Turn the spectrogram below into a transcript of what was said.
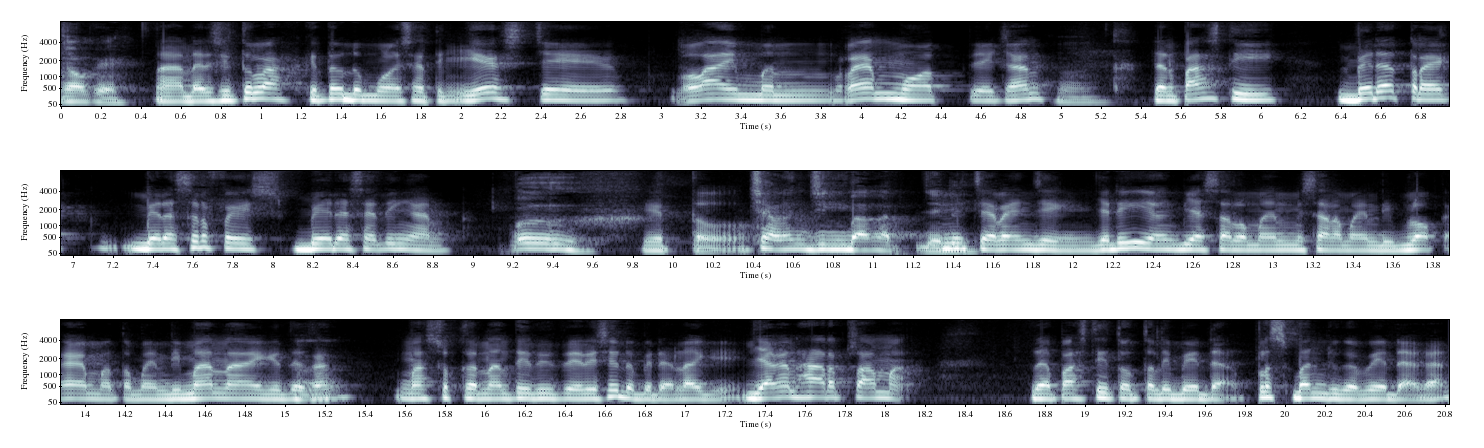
Oke. Nah dari situlah kita udah mulai setting ISC, alignment, remote, ya kan. Hmm. Dan pasti beda track, beda surface, beda settingan, Uh, gitu. challenging banget jadi. Ini challenging. Jadi yang biasa lo main misalnya main di Blok M atau main di mana gitu kan, masuk ke nanti di TDC udah beda lagi. Jangan harap sama. Udah pasti totally beda. Plus ban juga beda kan.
